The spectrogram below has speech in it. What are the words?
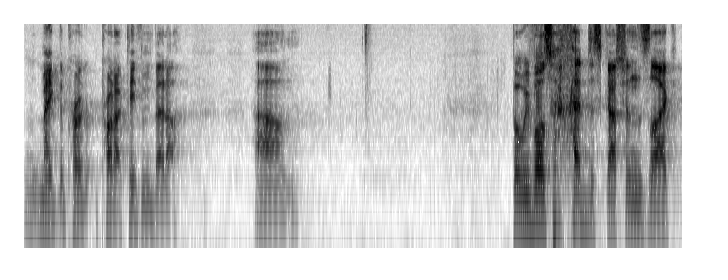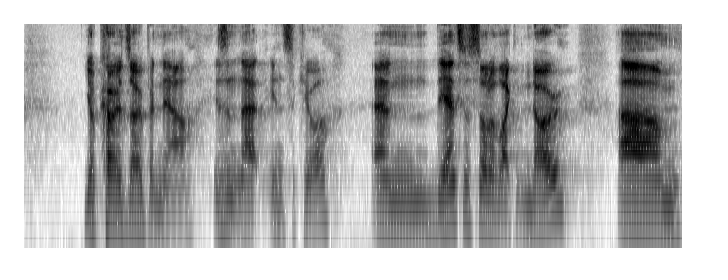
make the pro product even better. Um, but we've also had discussions like, your code's open now, isn't that insecure? And the answer is sort of like no, um,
